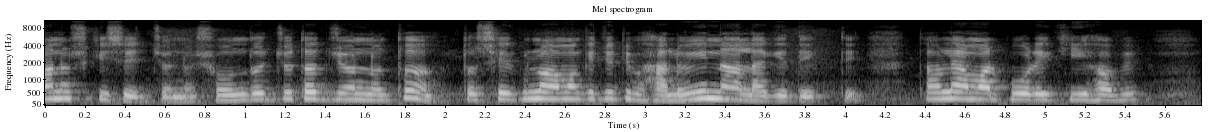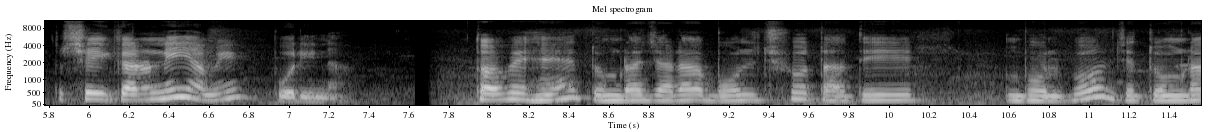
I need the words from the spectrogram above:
মানুষ কিসের জন্য? সৌন্দর্যতার জন্য তো? তো সেগুলো আমাকে যদি ভালোই না লাগে দেখতে, তাহলে আমার পরে কি হবে? তো সেই কারণেই আমি পরি না। তবে হ্যাঁ তোমরা যারা বলছো তাদের বলব যে তোমরা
